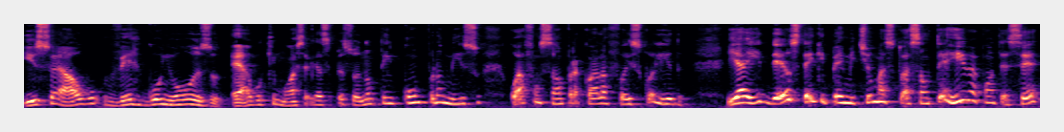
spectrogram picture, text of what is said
Isso é algo vergonhoso, é algo que mostra que essa pessoa não tem compromisso com a função para a qual ela foi escolhida. E aí Deus tem que permitir uma situação terrível acontecer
